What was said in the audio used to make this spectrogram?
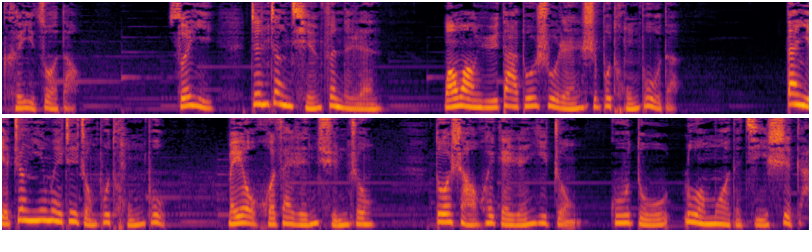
可以做到。所以，真正勤奋的人，往往与大多数人是不同步的。但也正因为这种不同步，没有活在人群中，多少会给人一种。孤独落寞的即视感。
